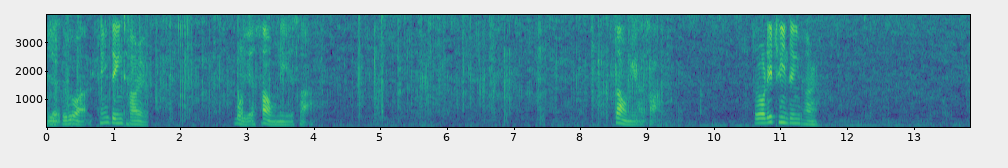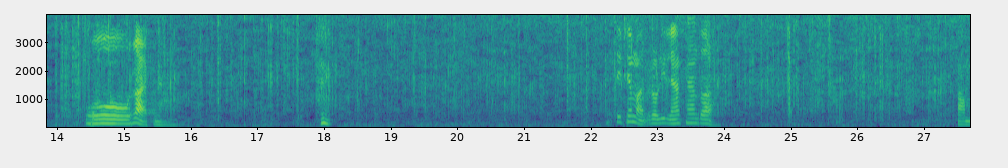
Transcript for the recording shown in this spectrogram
ပြည့်သူတို့ကထိမ့်သိမ်းထားတယ်ပေါ့လေအဆောင်နေအစားစောင်းနေအစားတော်တော်လေးထိမ့်သိမ်းထားတယ်โอ้လှရခဏ စိတ်ထဲမှာတော်တော်လေးလန်းဆန်းသွားတာအာမ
